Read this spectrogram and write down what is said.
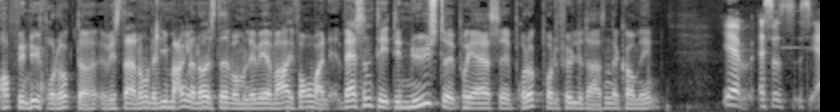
opfinde nye produkter, hvis der er nogen, der lige mangler noget sted, hvor man leverer varer i forvejen. Hvad er sådan det, det nyeste på jeres øh, produktportefølje, der er, sådan, der er kommet ind? Ja, altså, ja,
